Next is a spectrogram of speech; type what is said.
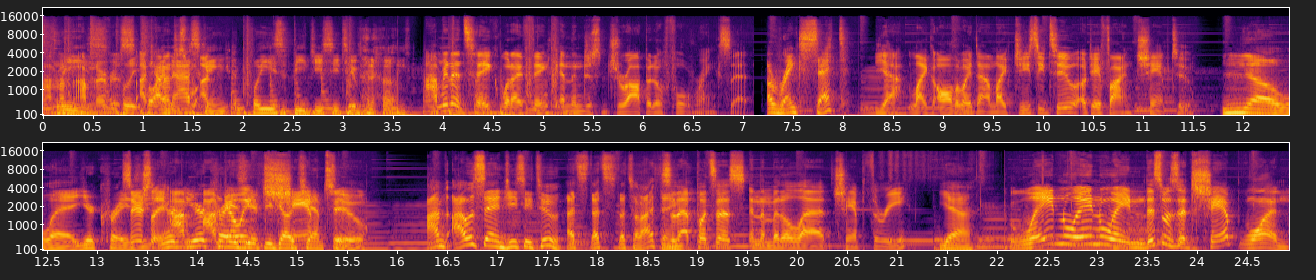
I'm, Please. I'm, I'm nervous. Please, I I'm just- I- asking. please be GC2 minimum. I'm gonna take what I think and then just drop it a full rank set. A rank set? Yeah, like all the way down. Like GC2, okay, fine. Champ 2. No way. You're crazy. Seriously, you're, I'm, you're I'm crazy going if you go champ, champ 2. I'm. I was saying GC2. That's that's that's what I think. So that puts us in the middle at champ 3. yeah. Waiting, waiting, waiting. This was a champ 1.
